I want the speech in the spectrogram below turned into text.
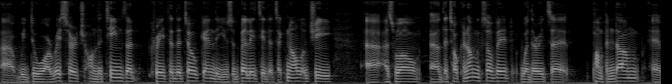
Uh, we do our research on the teams that created the token, the usability, the technology, uh, as well uh, the tokenomics of it, whether it's a pump and dump, uh,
